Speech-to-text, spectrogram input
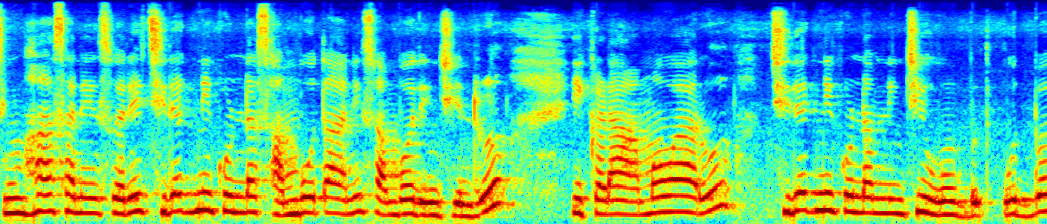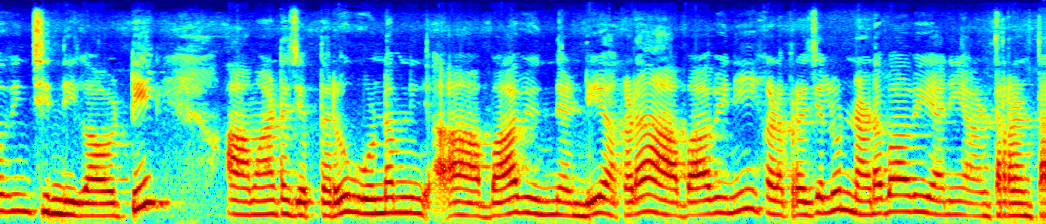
సింహాసనేశ్వరి చిరగ్నికుండ సంభూత అని సంబోధించిండ్రు. ఇక్కడ అమ్మవారు చిరగ్నికుండం నుంచి ఉద్భవించింది కాబట్టి ఆ మాట చెప్తారు. గుండం ఆ బావి ఉందండి. అక్కడ ఆ బావిని ఇక్కడ ప్రజలు నడబావి అని అంటారంట.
